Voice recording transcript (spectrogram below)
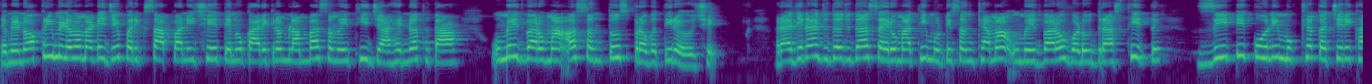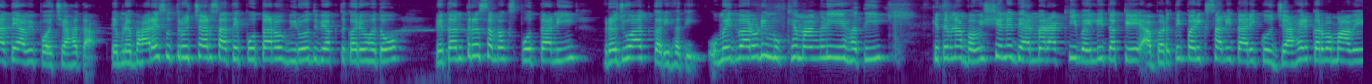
તેમણે નોકરી મેળવવા માટે જે પરીક્ષા આપવાની છે, તેનો કાર્યક્રમ લાંબા સમયથી જાહેર ન થતાં ઉમેદવારોમાં અસંતોષ પ્રવર્તી રહ્યો છે. રાજ્યના જુદા જુદા શહેરોમાંથી મોટી સંખ્યામાં ઉમેદવારો વડોદરા સ્થિત ઝીટી કોની મુખ્ય કચેરી ખાતે આવી પહોંચ્યા હતા. તેમણે ભારે સૂત્રોચ્ચાર સાથે પોતાનો વિરોધ વ્યક્ત કર્યો હતો અને તંત્ર સમક્ષ પોતાની રજૂઆત કરી હતી. ઉમેદવારોની મુખ્ય માંગણી એ હતી કે તેમના ભવિષ્યને ધ્યાનમાં રાખી વહેલી તકે આ ભરતી પરીક્ષાની તારીખો જાહેર કરવામાં આવે.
